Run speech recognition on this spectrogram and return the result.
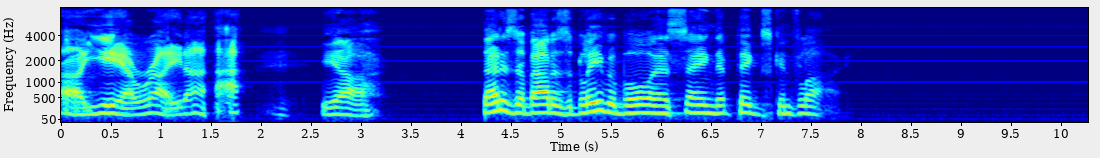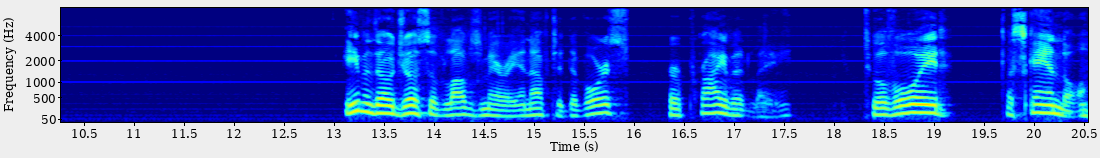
Uh, yeah, right. yeah. That is about as believable as saying that pigs can fly. Even though Joseph loves Mary enough to divorce her privately to avoid a scandal,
